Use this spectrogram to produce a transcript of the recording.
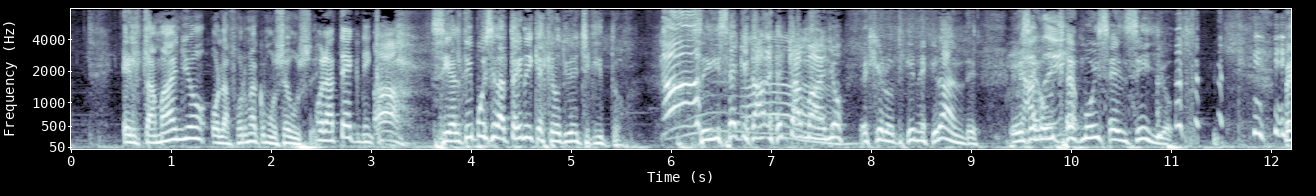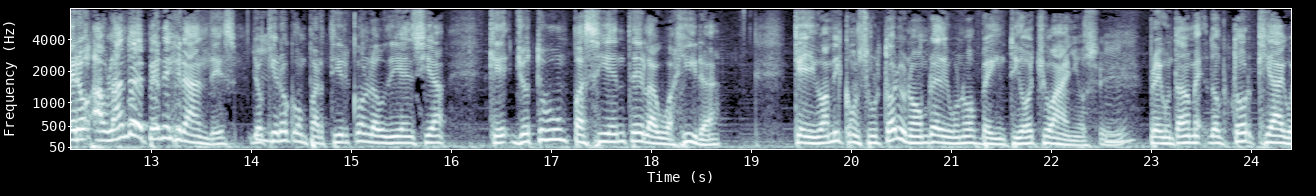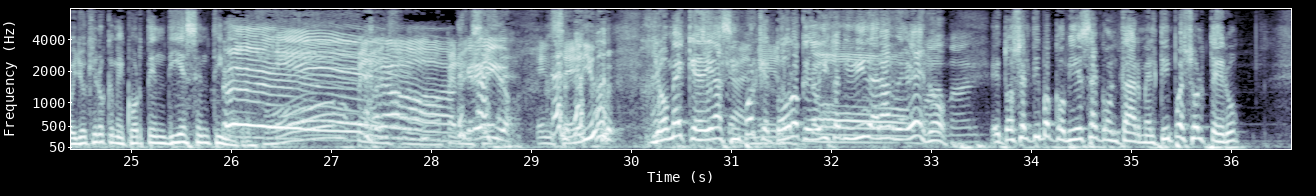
¿El tamaño o la forma como se use? O la técnica. Si el tipo dice la técnica es que lo tiene chiquito. Si dice que da el tamaño es que lo tiene grande. Ese es un ¿Ah, sí? test muy sencillo. Pero hablando de penes grandes, yo Mm. quiero compartir con la audiencia que yo tuve un paciente de La Guajira que llegó a mi consultorio, un hombre de unos 28 años, preguntándome, doctor, ¿qué hago? Yo quiero que me corten 10 centímetros. Pero, pero, querido. ¿En serio? Yo me quedé así porque todo lo que yo he visto en mi vida era al revés, ¿no? Entonces el tipo comienza a contarme, el tipo es soltero,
